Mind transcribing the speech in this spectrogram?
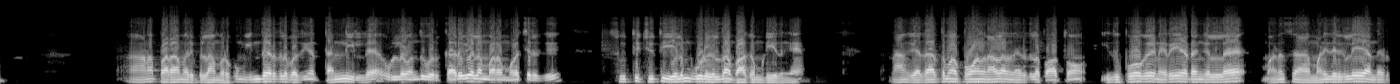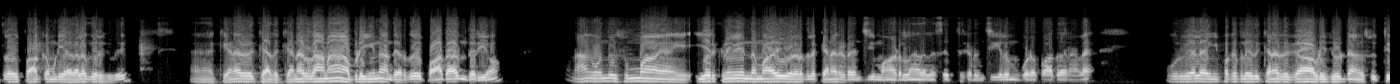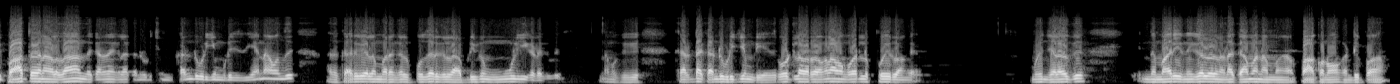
ஆனால் பராமரிப்பு இல்லாமல் இருக்கும். இந்த இடத்துல பார்த்தீங்கன்னா தண்ணி இல்லை. உள்ளே வந்து ஒரு கருவேல மரம் முளைச்சிருக்கு. சுற்றி சுற்றி எலும்பு கூடுகள் தான் பார்க்க முடியுதுங்க. நாங்கள் யதார்த்தமாக போனதுனால அந்த இடத்துல பார்த்தோம். இது போக நிறைய இடங்கள்ல மனுஷ மனிதர்களே அந்த இடத்துல போய் பார்க்க முடியாத அளவுக்கு இருக்குது. கிணறு அது கிணறு தானா அப்படிங்கன்னு அந்த இடத்துல போய் பார்த்தா தான் தெரியும். நாங்கள் வந்து சும்மா ஏற்கனவே இந்த மாதிரி ஒரு இடத்துல கிணறு கிடஞ்சி மாடெல்லாம் அதில் செத்து கிடஞ்சி எலும்பு கூட பார்த்ததுனால. ஒருவேளை இங்கே பக்கத்தில் எது கிணறு இருக்கா அப்படின்னு சொல்லிட்டு நாங்கள் சுற்றி பார்த்ததுனால தான் அந்த கிணறு எங்களால் கண்டுபிடிச்சு கண்டுபிடிக்க முடிஞ்சுது. ஏன்னா வந்து அது கருவேல மரங்கள் புதர்கள் அப்படின்னு மூழ்கி கிடக்குது. நமக்கு கரெக்டாக கண்டுபிடிக்க முடியாது. ரோட்டில் வர்றவங்களாம் அவங்க வாட்டில் போயிடுவாங்க முடிஞ்ச அளவுக்கு இந்த மாதிரி நிகழ்வுகள் நடக்காமல் நம்ம பார்க்கணும் கண்டிப்பாக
